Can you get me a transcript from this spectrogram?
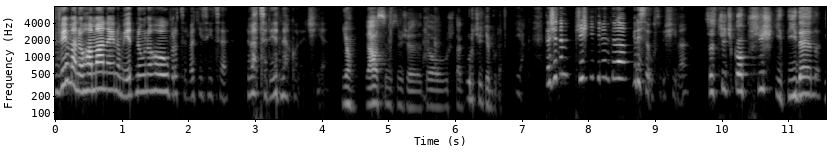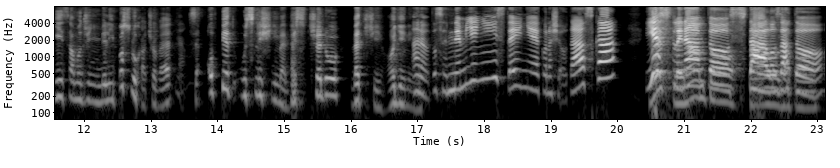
dvěma nohama, nejenom jednou nohou v roce 2021 konečně. Jo, já si myslím, že to už tak určitě bude. Jak? Takže ten příští týden teda, kdy se uslyšíme? Sestřičko, příští týden i samozřejmě, milí posluchačové, No. se opět uslyšíme ve středu ve tři hodiny. Ano, to se nemění, stejně jako naše otázka. Jestli nám to stálo za to.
